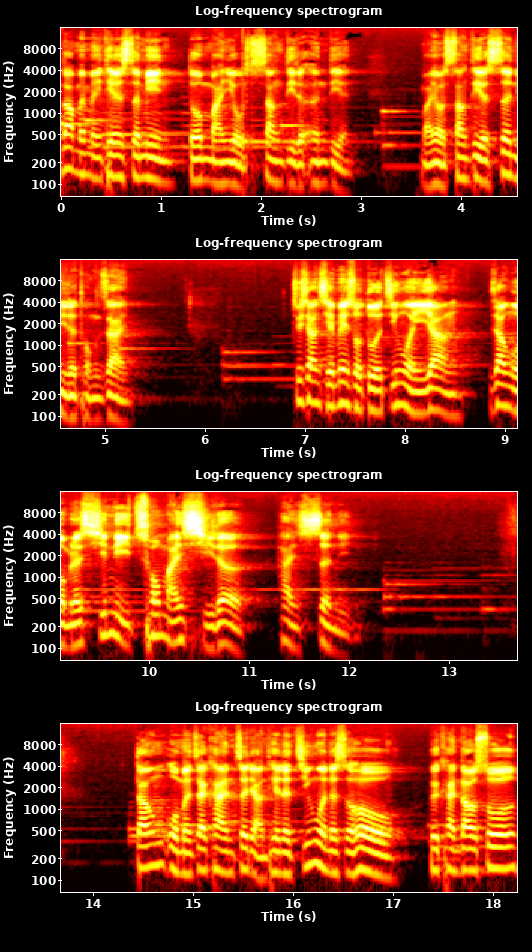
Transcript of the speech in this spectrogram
让我们每天的生命都满有上帝的恩典，满有上帝的圣灵的同在。就像前面所读的经文一样，让我们的心里充满喜乐和圣灵。当我们在看这两天的经文的时候，会看到说，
